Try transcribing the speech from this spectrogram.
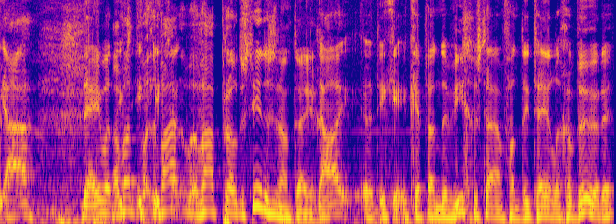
Ja, nee, want wat, ik, ik waar, zat- waar protesteerden ze dan tegen? Nou, ik, ik heb aan de wieg gestaan van dit hele gebeuren.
